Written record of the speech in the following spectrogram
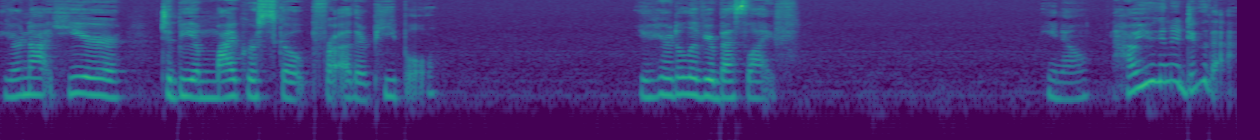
You're not here to be a microscope for other people. You're here to live your best life. You know, how are you going to do that?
